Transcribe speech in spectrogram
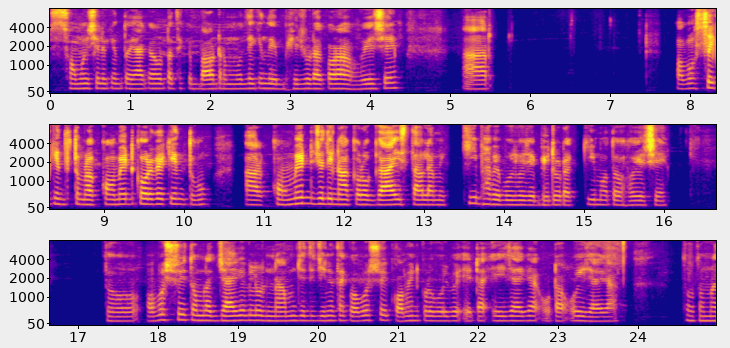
সময় ছিল কিন্তু এগারোটা থেকে বারোটার মধ্যে কিন্তু এই ভিডিওটা করা হয়েছে। আর অবশ্যই কিন্তু তোমরা কমেন্ট করবে কিন্তু। আর কমেন্ট যদি না করো গাইস তাহলে আমি কীভাবে বুঝব যে ভিডিওটা কী মতো হয়েছে? তো অবশ্যই তোমরা জায়গাগুলোর নাম যদি জেনে থাকো, অবশ্যই কমেন্ট করে বলবে, এটা এই জায়গা, ওটা ওই জায়গা। তো তোমরা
